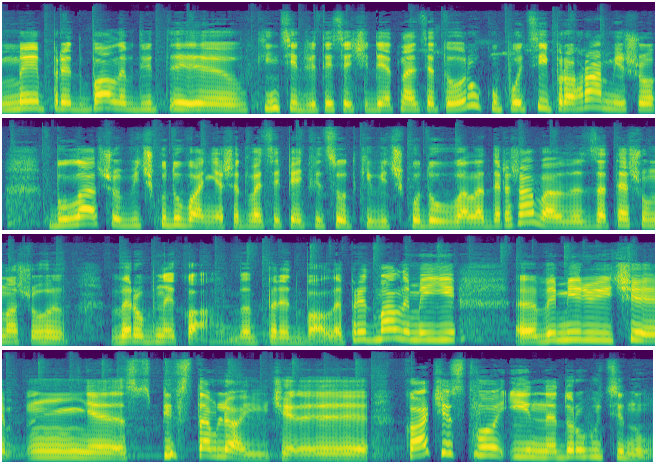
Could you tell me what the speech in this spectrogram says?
ми придбали в е, кінці 2019 року по цій програмі, що була, що відшкодування ще 25% відшкодовувала держава за те, що в нашого виробника придбали. Придбали ми її, е, вимірюючи, е, співставляючи качество і недорогу ціну.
